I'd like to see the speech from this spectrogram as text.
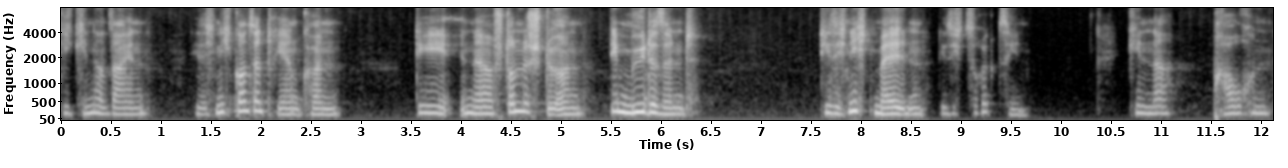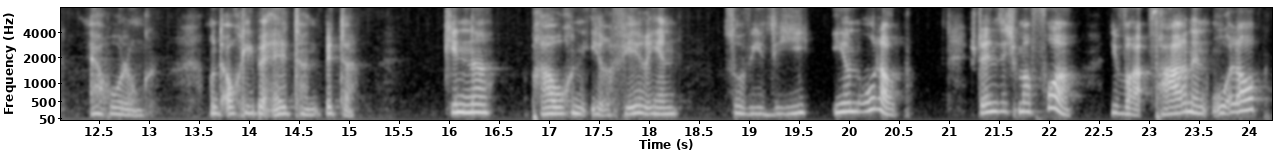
die Kinder sein, die sich nicht konzentrieren können, die in der Stunde stören, die müde sind, die sich nicht melden, die sich zurückziehen. Kinder brauchen Erholung. Und auch liebe Eltern, bitte. Kinder brauchen ihre Ferien, so wie sie ihren Urlaub. Stellen Sie sich mal vor, Sie fahren in Urlaub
